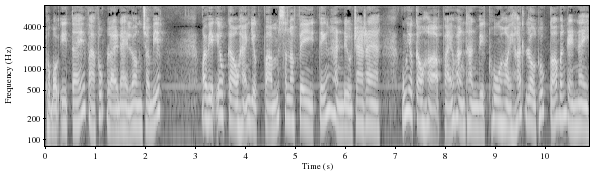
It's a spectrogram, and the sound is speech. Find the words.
thuộc Bộ Y tế và Phúc lợi Đài Loan cho biết, ngoài việc yêu cầu hãng dược phẩm Sanofi tiến hành điều tra ra, cũng yêu cầu họ phải hoàn thành việc thu hồi hết lô thuốc có vấn đề này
